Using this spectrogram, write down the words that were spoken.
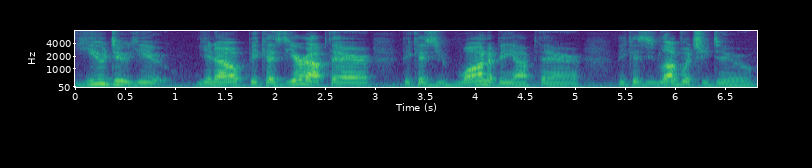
you do you. You know, because you're up there, because you want to be up there, because you love what you do,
